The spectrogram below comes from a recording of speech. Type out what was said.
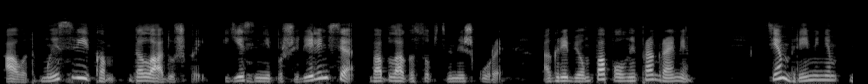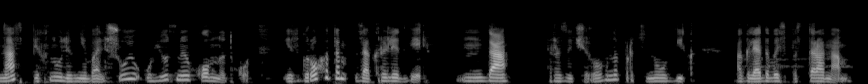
А вот мы с Виком да Ладушкой, если не пошевелимся во благо собственной шкуры, огребем по полной программе. Тем временем нас пихнули в небольшую уютную комнатку и с грохотом закрыли дверь. «Да», – разочарованно протянул Вик, оглядываясь по сторонам.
